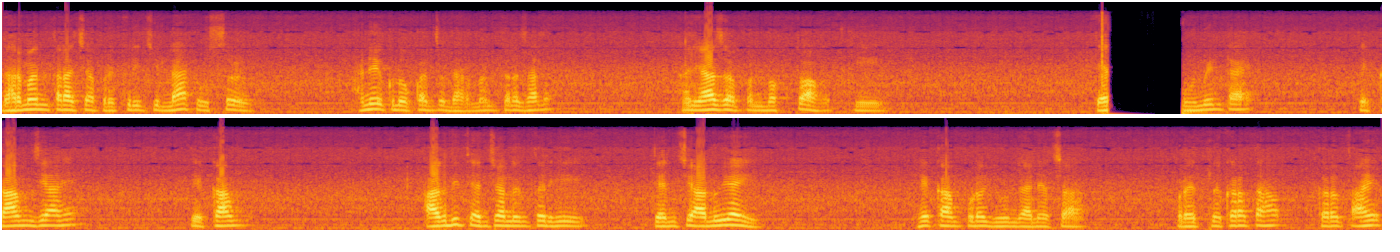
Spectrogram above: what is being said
धर्मांतराच्या प्रक्रियेची लाट उसळ. अनेक लोकांचं धर्मांतर झालं. आणि आज आपण बघतो आहोत की त्या मुवमेंट आहे. ते काम जे आहे ते काम अगदी त्यांच्यानंतरही त्यांचे अनुयायी हे काम पुढं घेऊन जाण्याचा प्रयत्न करत आहात करत आहेत.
